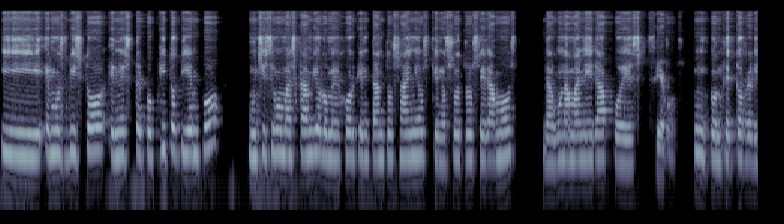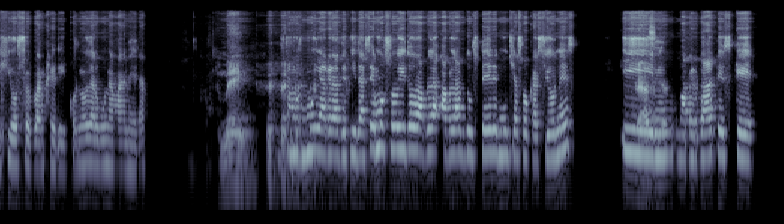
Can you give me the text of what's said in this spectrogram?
Y hemos visto en este poquito tiempo muchísimo más cambio, lo mejor que en tantos años que nosotros éramos de alguna manera, pues ciegos. Un concepto religioso evangélico, ¿no? De alguna manera. Amén. Estamos muy agradecidas. Hemos oído hablar, de usted en muchas ocasiones y la verdad es que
